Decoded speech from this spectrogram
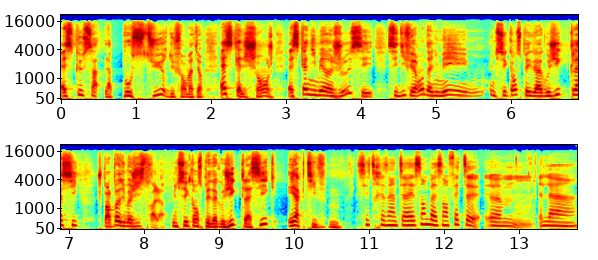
Est-ce que ça, la posture du formateur, est-ce qu'elle change? Est-ce qu'animer un jeu, c'est c'est différent d'animer une séquence pédagogique classique? Je parle pas du magistrat là. Une séquence pédagogique classique et active. C'est très intéressant parce qu'en fait, euh, la-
